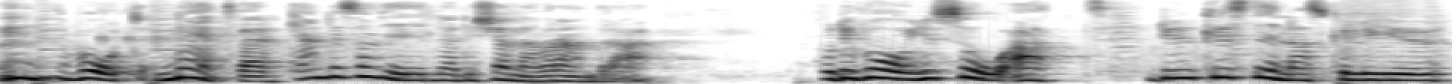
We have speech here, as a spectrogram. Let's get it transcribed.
vårt nätverkande som vi lärde känna varandra. Och det var ju så att du Kristina skulle ju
